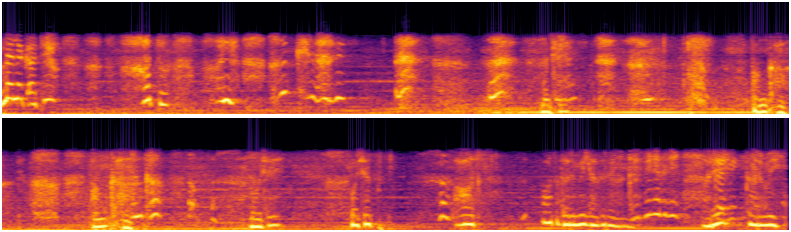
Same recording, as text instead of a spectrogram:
मैं लगाती हूँ। दो कैलाश मुझे पंखा। पंखा। पंखा। मुझे मुझे बहुत बहुत गर्मी लग रही है। गर्मी लग रही है। अरे गर्मी-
